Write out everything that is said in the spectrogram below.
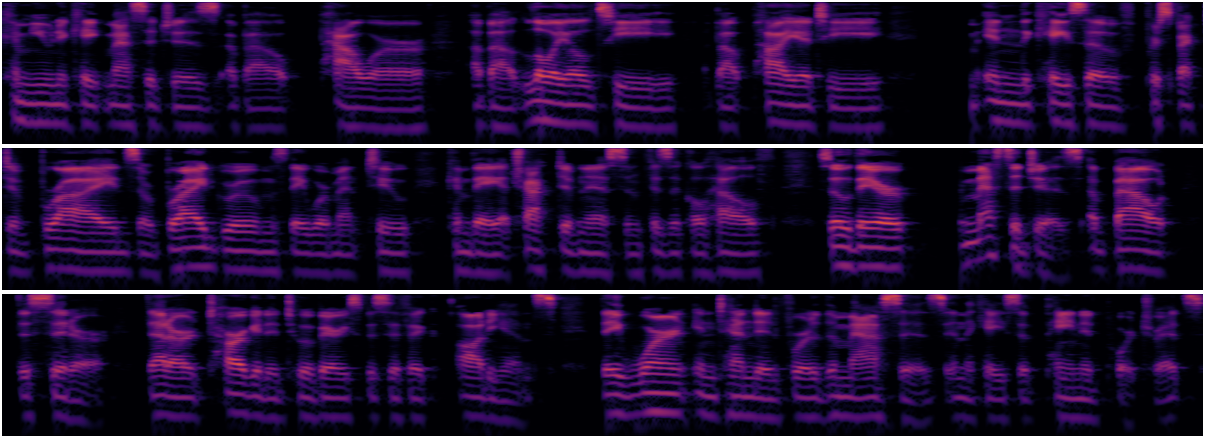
communicate messages about power, about loyalty, about piety. In the case of prospective brides or bridegrooms, they were meant to convey attractiveness and physical health. So they're messages about the sitter that are targeted to a very specific audience. They weren't intended for the masses in the case of painted portraits.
